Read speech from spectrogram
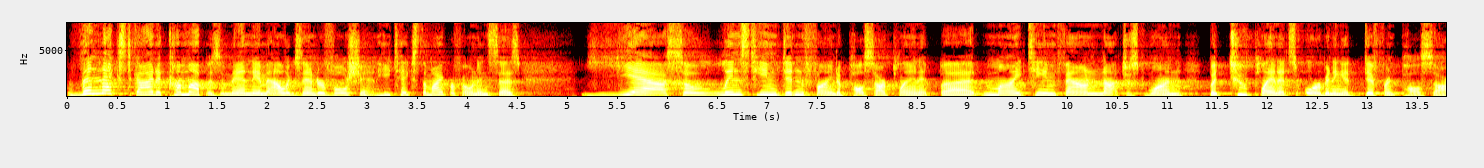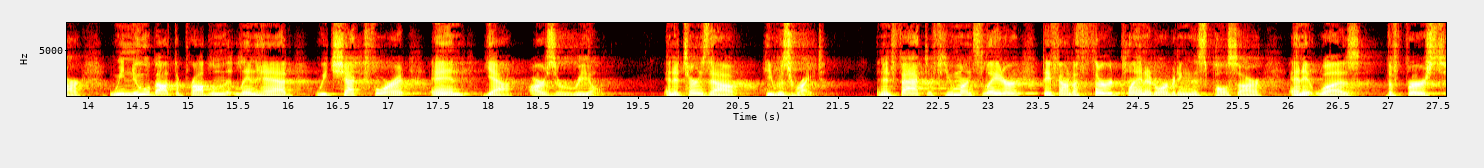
The next guy to come up is a man named Alexander Wolszczan. He takes the microphone and says, Yeah, so Lyne's team didn't find a pulsar planet, but my team found not just one, but two planets orbiting a different pulsar. We knew about the problem that Lyne had, we checked for it, and yeah, ours are real. And it turns out he was right. And in fact, a few months later, they found a third planet orbiting this pulsar, and it was the first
